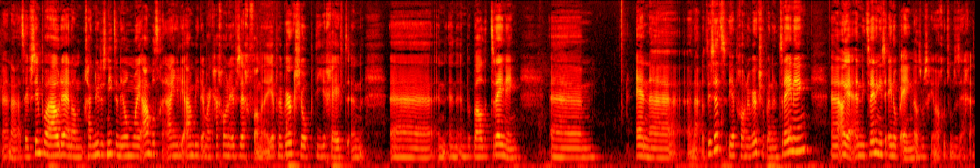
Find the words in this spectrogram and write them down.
nou, laten we even simpel houden. En dan ga ik nu dus niet een heel mooi aanbod aan jullie aanbieden. Maar ik ga gewoon even zeggen van je hebt een workshop die je geeft. En uh, een, een, een, bepaalde training. Um, en nou, dat is het. Je hebt gewoon een workshop en een training. Uh, oh ja, en die training is één op één. Dat is misschien wel goed om te zeggen.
